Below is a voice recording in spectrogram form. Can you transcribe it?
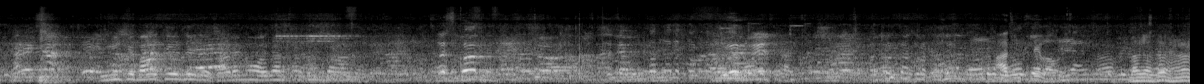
टीव्हीचे भाव तेच आहे साडेनऊ हजारपासून दहा हजार आज कुठले भाव हां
